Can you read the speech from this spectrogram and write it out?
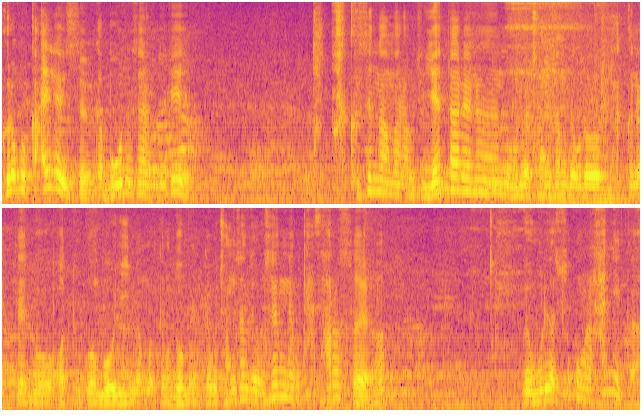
그런 거 깔려 있어요. 그러니까 모든 사람들이 다 그 생각만 하고 있죠. 옛날에는 우리가 정상적으로 박근혜 때도 어떻고 뭐 이명박 때고 노무현 때고 정상적으로 세금 내고 다 살았어요. 그 우리가 수긍을 하니까.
